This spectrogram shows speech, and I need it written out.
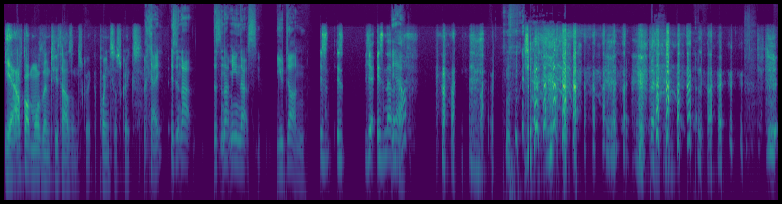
Yeah, I've got more than 2,000 squig- points of squigs. Okay. Isn't that, doesn't that mean that's you done? Is is yeah? Isn't that Yeah. enough?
